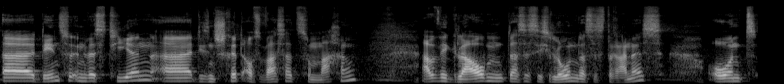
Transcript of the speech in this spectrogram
äh, den zu investieren, äh, diesen Schritt aufs Wasser zu machen. Aber wir glauben, dass es sich lohnt, dass es dran ist und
